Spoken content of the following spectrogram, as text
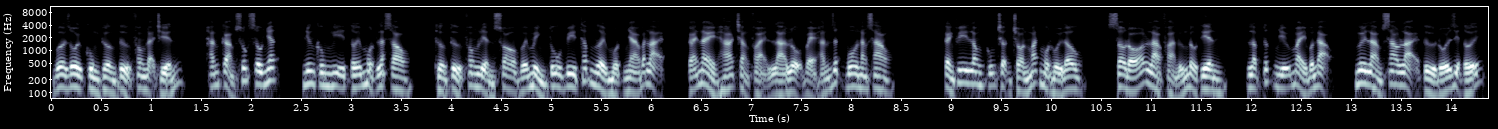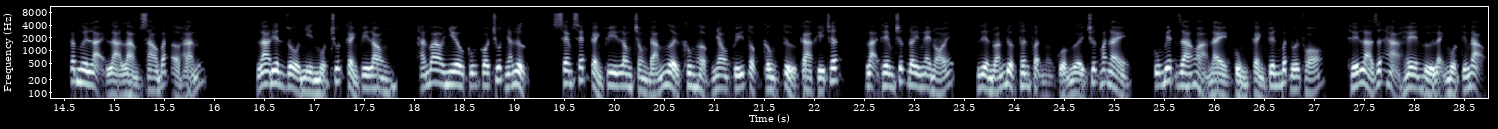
Vừa rồi cùng thường tử phong đại chiến, hắn cảm xúc sâu nhất, nhưng không nghĩ tới một lát sau, thường tử phong liền so với mình tu vi thấp người một nhà bắt lại, cái này há chẳng phải là lộ vẻ hắn rất vô năng sao? Cảnh phi long cũng trận tròn mắt một hồi lâu, sau đó là phản ứng đầu tiên, lập tức nhíu mày vấn đạo, ngươi làm sao lại từ đối diện tới, các ngươi lại là làm sao bắt ở hắn? La điên rồ nhìn một chút cảnh phi long, hắn bao nhiêu cũng có chút nhãn lực xem xét cảnh phi long trong đám người không hợp nhau quý tộc công tử ca khí chất, lại thêm trước đây nghe nói, liền đoán được thân phận của người trước mắt này, cũng biết gia hỏa này cùng cảnh tuyên bất đối phó, thế là rất hạ hê hừ lạnh một tiếng đạo,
